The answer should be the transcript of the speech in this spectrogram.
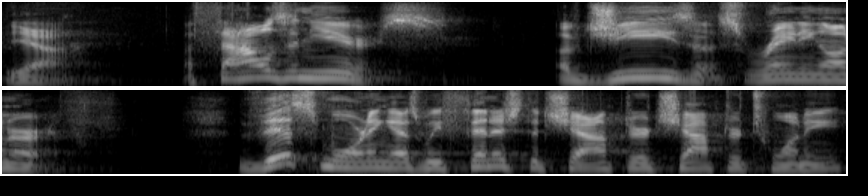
Yeah. A thousand years of Jesus reigning on earth. This morning, as we finish the chapter, chapter 20,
